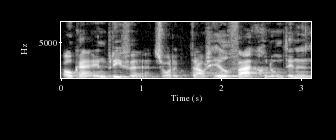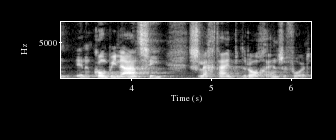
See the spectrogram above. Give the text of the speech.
ook hè, in brieven. Ze worden trouwens heel vaak genoemd in een, in een combinatie, slechtheid, bedrog enzovoort.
